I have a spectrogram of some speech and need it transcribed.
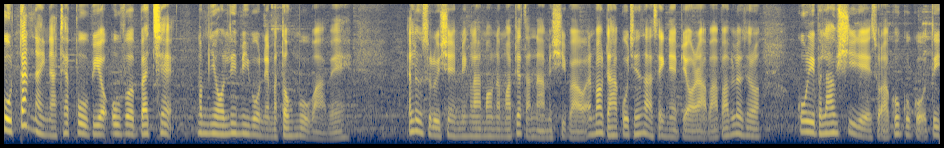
ကိုတတ်နိုင်တာထက်ပိုပြီးတော့ over budget မမျော်လင့်မိဖို့နဲ့မတုံးဖို့ပါပဲအဲ့လိုဆိုလို့ရှိရင်မင်္ဂလာမောင်နှမပြဿနာမရှိပါဘူးအဲ့တော့ဒါကိုချင်းစာစိတ်နဲ့ပြောတာပါဘာဖြစ်လို့ဆိုတော့ ကိုရီဘယ်လောက်ရှိတယ်ဆိုတာကိုကိုကိုအသိ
